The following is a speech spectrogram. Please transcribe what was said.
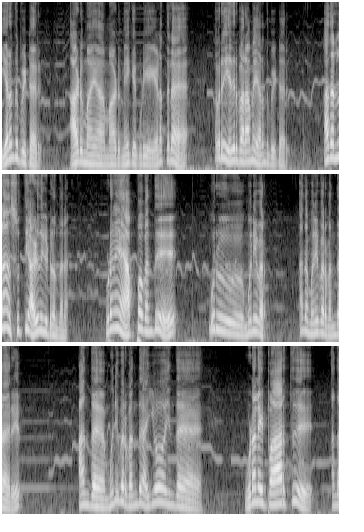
இறந்து போயிட்டார். ஆடு மாயா மாடு மேய்க்கக்கூடிய இடத்துல அவர் எதிர்பாராமல் இறந்து போயிட்டார். அதெல்லாம் சுற்றி அழுதுகிட்டு இருந்தன. உடனே அப்போ வந்து ஒரு முனிவர் அந்த முனிவர் வந்தார். அந்த முனிவர் வந்து ஐயோ இந்த உடலை பார்த்து அந்த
